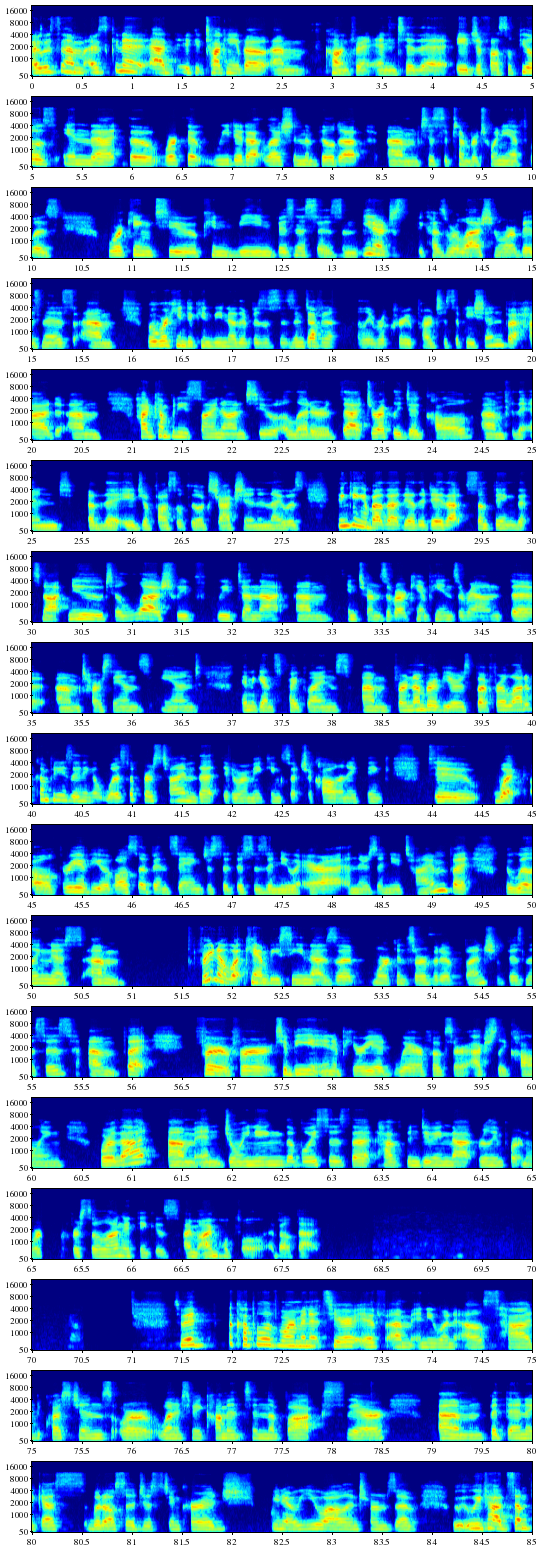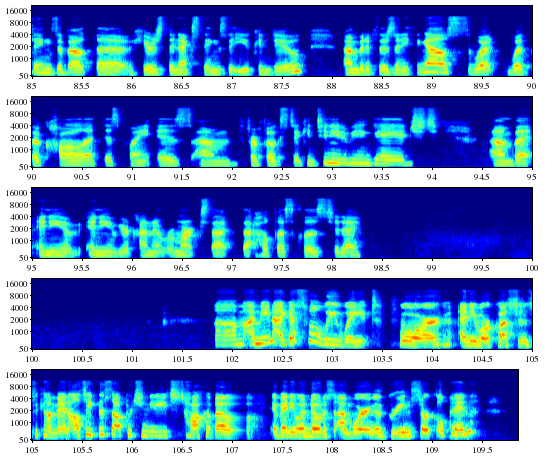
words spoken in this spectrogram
I was um I was gonna add talking about um calling to the age of fossil fuels in that the work that we did at Lush in the build up um, to September 20th was working to convene businesses and you know just because we're lush and we're a business um, but working to convene other businesses and definitely recruit participation but had um, had companies sign on to a letter that directly did call um, for the end of the age of fossil fuel extraction. And i was thinking about that the other day. That's something that's not new to lush. We've we've done that um, in terms of our campaigns around the um, tar sands and and against pipelines um, for a number of years. But for a lot of companies i think it was the first time that they were making such a call. And I think to what all three of you have also been saying, just that this is a new era and there's a new time, but the willingness um, for you know what can be seen as a more conservative bunch of businesses, um, but for for to be in a period where folks are actually calling for that um, and joining the voices that have been doing that really important work for so long, I think is I'm I'm hopeful about that. So we had a couple of more minutes here if um, anyone else had questions or wanted to make comments in the box there. Um, but then I guess would also just encourage you know you all in terms of we've had some things about the here's the next things that you can do. Um, but if there's anything else what what the call at this point is um, for folks to continue to be engaged. Um, but any of any of your kind of remarks that that help us close today Um, I mean, I guess while we wait for any more questions to come in, I'll take this opportunity to talk about if anyone noticed I'm wearing a green circle pin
